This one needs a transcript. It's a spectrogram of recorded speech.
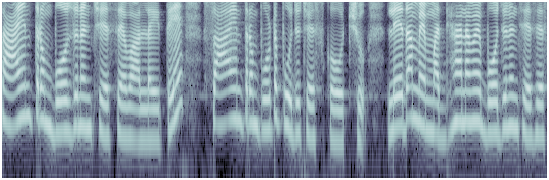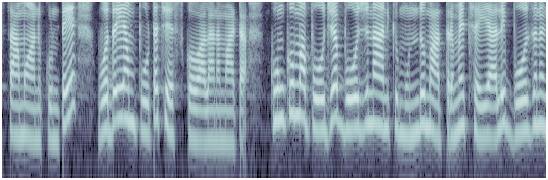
సాయంత్రం భోజనం చేసే వాళ్ళైతే సాయంత్రం పూట పూజ చేసుకోవచ్చు. లేదా మేము మేము మధ్యాహ్నమే భోజనం చేసేస్తాము అనుకుంటే ఉదయం పూట చేసుకోవాలన్నమాట. కుంకుమ పూజ భోజనానికి ముందు మాత్రమే చేయాలి. భోజనం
